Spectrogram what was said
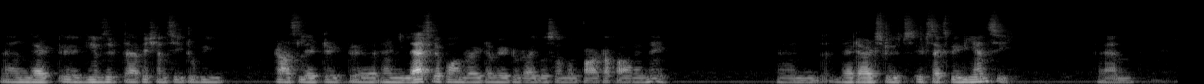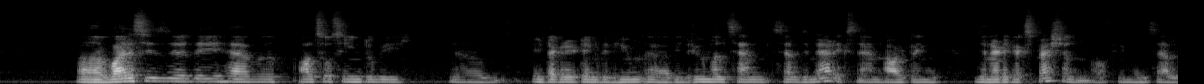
and that uh, gives it the efficiency to be translated uh, and latched upon right away to ribosomal part of RNA and that adds to its, its expediency. And viruses they have also seen to be integrating with, hum, uh, with human cell, cell genetics and altering genetic expression of human cell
